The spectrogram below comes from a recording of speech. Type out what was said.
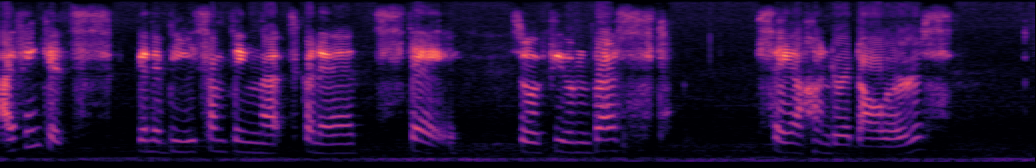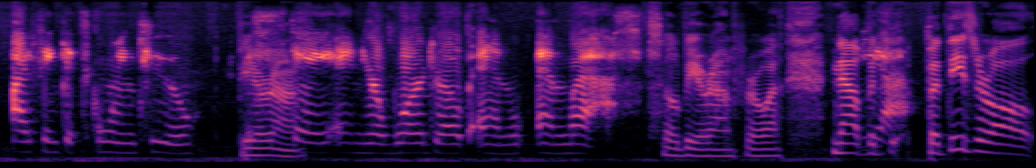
I think it's going to be something that's going to stay. So if you invest, say, a hundred dollars, I think it's going to Be around. stay in your wardrobe and and last. So it'll be around for a while. Now, but th- but these are all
